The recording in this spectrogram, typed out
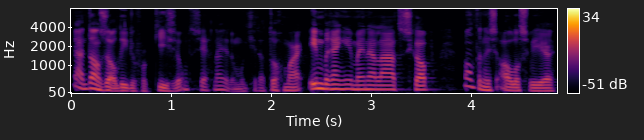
Ja, dan zal die ervoor kiezen om te zeggen, nou ja, dan moet je dat toch maar inbrengen in mijn nalatenschap, want dan is alles weer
